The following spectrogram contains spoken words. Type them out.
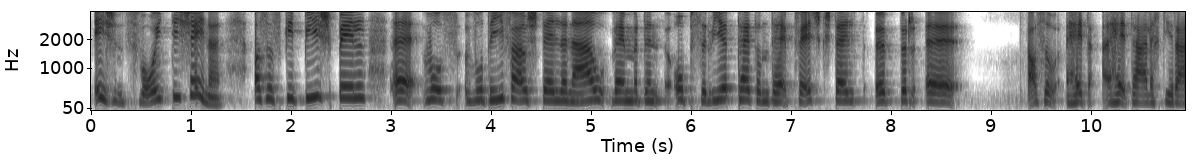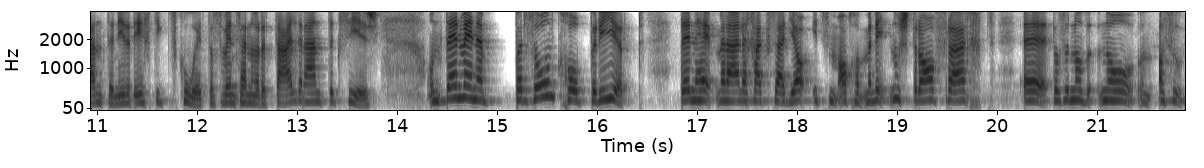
ist eine zweite Schiene. Also es gibt Beispiele, äh, wo die IV-Stellen auch, wenn man dann observiert hat und hat festgestellt, jemand äh, also hat, hat eigentlich die Rente nicht richtig zu gut, also wenn es auch nur eine Teilrente war. Und dann, wenn eine Person kooperiert, dann hat man eigentlich auch gesagt, ja, jetzt machen wir nicht nur Strafrecht, äh, dass er noch, noch also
